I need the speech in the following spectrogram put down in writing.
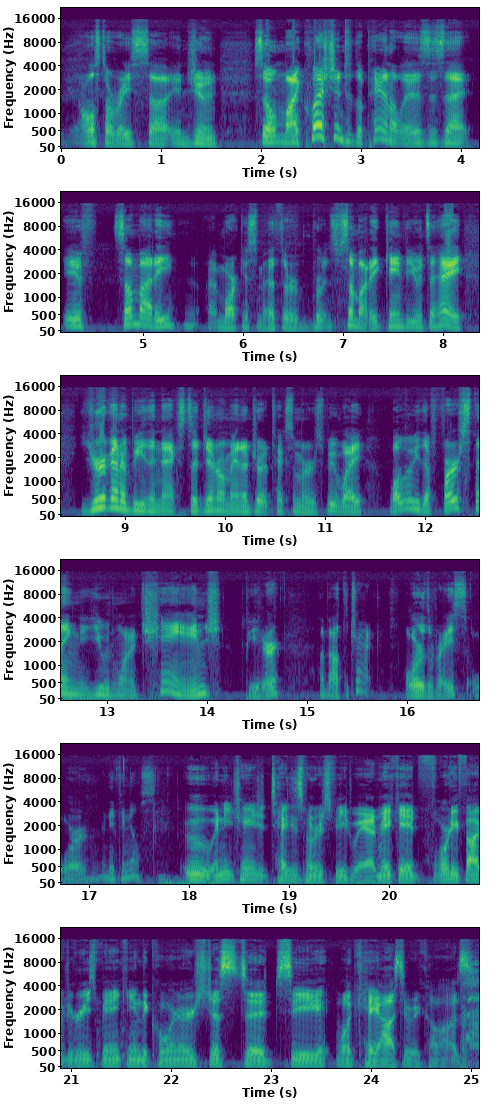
All Star race uh, in June. So my question to the panel is: is that if somebody, uh, Marcus Smith or somebody, came to you and said, "Hey, you're going to be the next uh, general manager at Texas Motor Speedway," what would be the first thing that you would want to change, Peter, about the track or the race or anything else? Ooh, any change at Texas Motor Speedway? I'd make it 45 degrees banking in the corners just to see what chaos it would cause.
